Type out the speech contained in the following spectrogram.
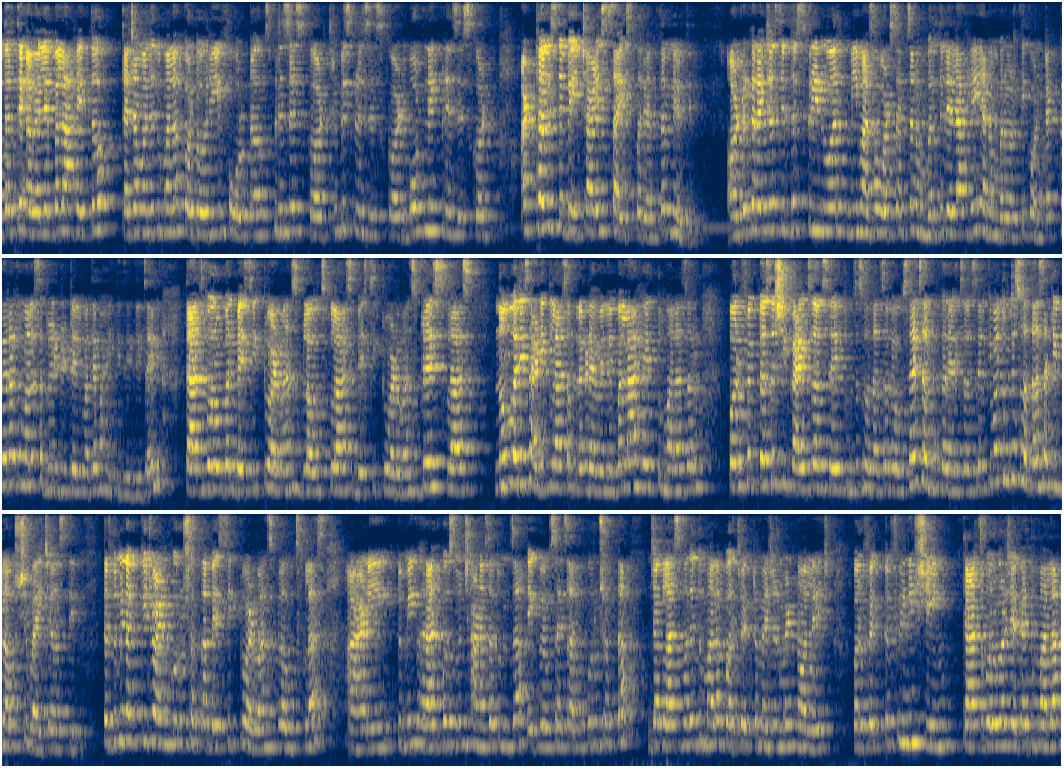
तर ते अवेलेबल आहेत. त्याच्यामध्ये तुम्हाला कटोरी four tucks princess cut three piece princess cut boat neck princess cut अठ्ठावीस ते बेचाळीस साईज पर्यंत मिळतील. ऑर्डर करायचे असतील तर स्क्रीनवर मी माझा व्हॉट्सअपचा नंबर दिलेला आहे. या नंबरवरती कॉन्टॅक्ट करा. तुम्हाला सगळी डिटेलमध्ये माहिती दिली जाईल. त्याचबरोबर basic to advance blouse class basic to advance dress class nauvari sari class आपल्याकडे अवेलेबल आहेत तुम्हाला जर परफेक्ट असं शिकायचं असेल तुमचा स्वतःचा व्यवसाय चालू करायचा असेल किंवा तुमच्या स्वतःसाठी ब्लाऊज शिवायचे असतील तर तुम्ही नक्की जॉईन करू शकता basic to advance blouse class आणि तुम्ही घरात बसून छान असा तुमचा एक व्यवसाय चालू करू शकता ज्या क्लासमध्ये तुम्हाला perfect measurement knowledge perfect finishing त्याचबरोबर जे काही तुम्हाला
